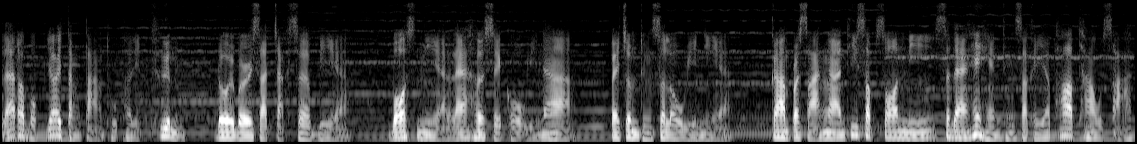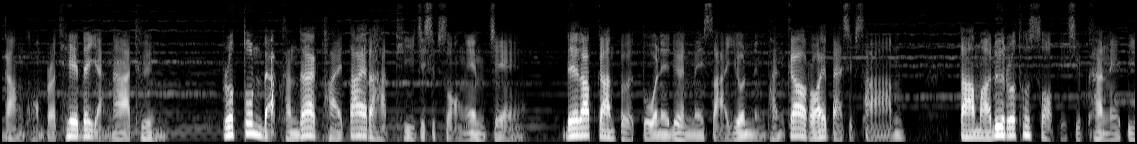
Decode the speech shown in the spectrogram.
และระบบย่อยต่างๆ ถูกผลิตขึ้น โดยบริษัทจากเซอร์เบีย บอสเนีย และเฮอร์เซโกวีนาไปจนถึงสโลวีเนีย การประสานงานที่ซับซ้อนนี้แสดงให้เห็นถึงศักยภาพทางอุตสาหกรรมของประเทศได้อย่างน่าทึ่ง รถต้นแบบคันแรกภายใต้รหัส T72MJ ได้รับการเปิดตัวในเดือนเมษายน 1983 ตามมาด้วยรถทดสอบอีก 10 คันในปี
